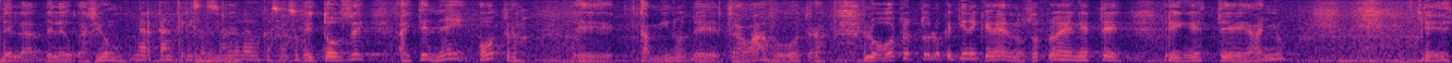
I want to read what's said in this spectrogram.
de la, de la educación. Mercantilización de la educación superior. Entonces, ahí tenés otros eh, caminos de trabajo, otras. Lo otro, todo lo que tiene que ver, nosotros en este, en este año eh,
